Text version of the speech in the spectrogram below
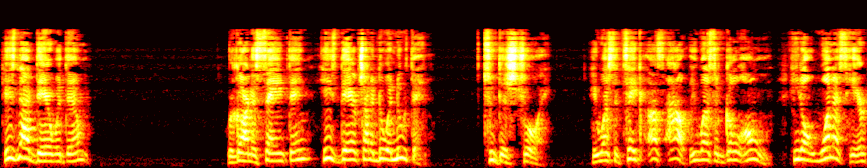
He's not there with them regarding the same thing. He's there trying to do a new thing to destroy. He wants to take us out. He wants to go home. He don't want us here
